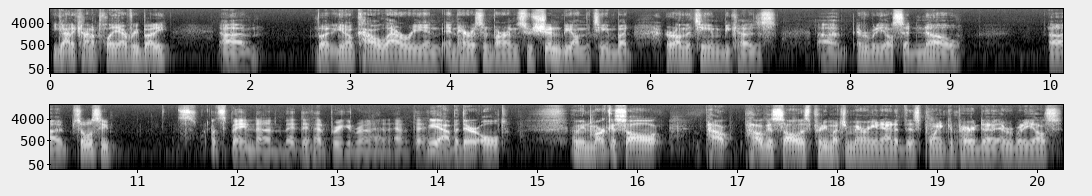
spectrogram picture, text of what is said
You got to kind of play everybody. Um, but you know, Kyle Lowry and, and Harrison Barnes, who shouldn't be on the team, but are on the team because uh, everybody else said no. Uh, so we'll see. What's Spain done? They, they've had a pretty good run at it, haven't they? Yeah, but they're old. I mean, Marcus Gasol, Pau, Pau Gasol is pretty much a marionette at this point compared to everybody else,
